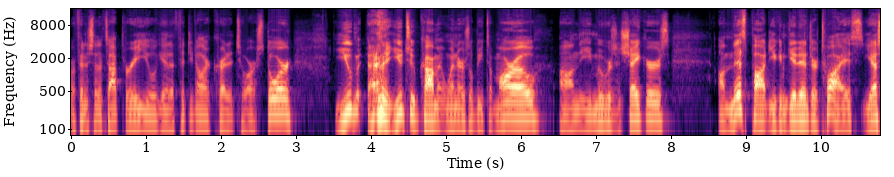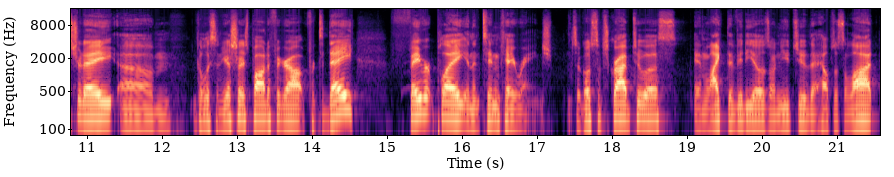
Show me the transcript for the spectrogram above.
or finish in the top three. You will get a $50 credit to our store. You YouTube comment winners will be tomorrow on the movers and shakers. On this pot, you can get entered twice. Yesterday, um, go listen to yesterday's pod to figure out for today favorite play in the 10K range. So go subscribe to us and like the videos on YouTube. That helps us a lot.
